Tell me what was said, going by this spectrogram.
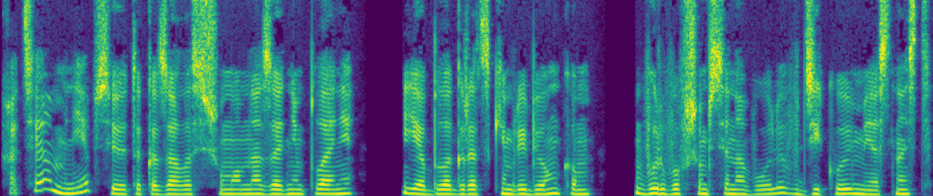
Хотя мне все это казалось шумом на заднем плане. Я была городским ребенком, вырвавшимся на волю в дикую местность.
